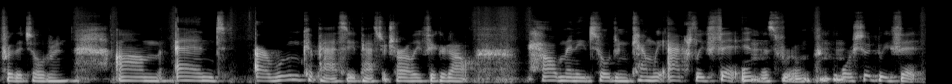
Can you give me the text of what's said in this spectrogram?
for the children. Um, and our room capacity, Pastor Charlie figured out how many children can we actually fit in this room or should we fit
